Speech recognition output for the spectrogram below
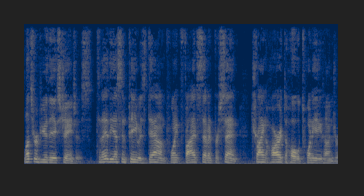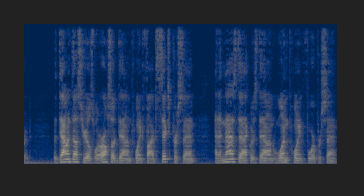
Let's review the exchanges. Today the S&P was down 0.57% trying hard to hold 2,800. The Dow Industrials were also down 0.56%, and the NASDAQ was down 1.4%.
